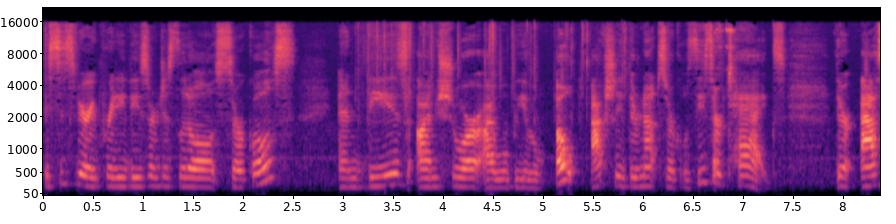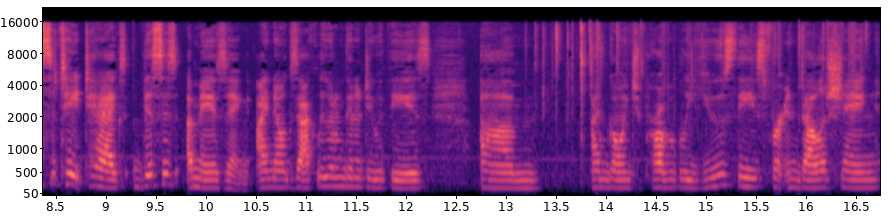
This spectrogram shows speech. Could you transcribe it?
This is very pretty. These are just little circles and these, I'm sure I will be able... Oh, actually, they're not circles. These are tags. They're acetate tags. This is amazing. I know exactly what I'm going to do with these. Um, I'm going to probably use these for embellishing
